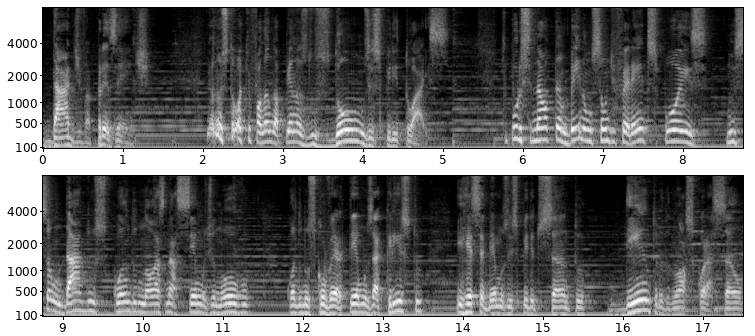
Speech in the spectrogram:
dádiva, presente. Eu não estou aqui falando apenas dos dons espirituais, que por sinal também não são diferentes, pois nos são dados quando nós nascemos de novo, quando nos convertemos a Cristo e recebemos o Espírito Santo dentro do nosso coração,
